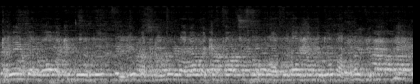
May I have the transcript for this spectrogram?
prende a bola aqui no de direita, segunda bola aqui, passa no lateral, já meteu na frente,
